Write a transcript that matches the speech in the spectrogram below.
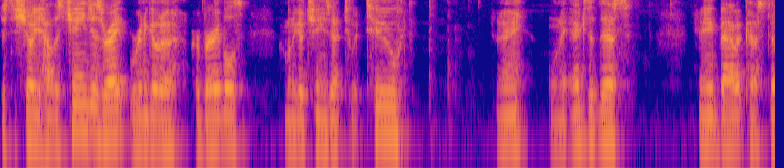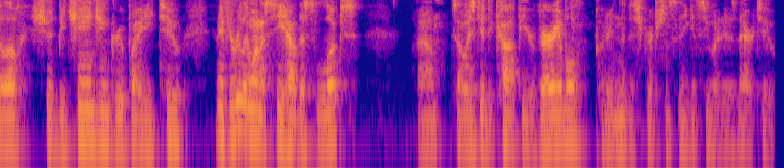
Just to show you how this changes, right, we're going to go to our variables. I'm going to go change that to a 2. Okay, when I exit this, okay, Babbitt Costello should be changing group ID 2. And if you really want to see how this looks, um, it's always good to copy your variable, put it in the description so that you can see what it is there too.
